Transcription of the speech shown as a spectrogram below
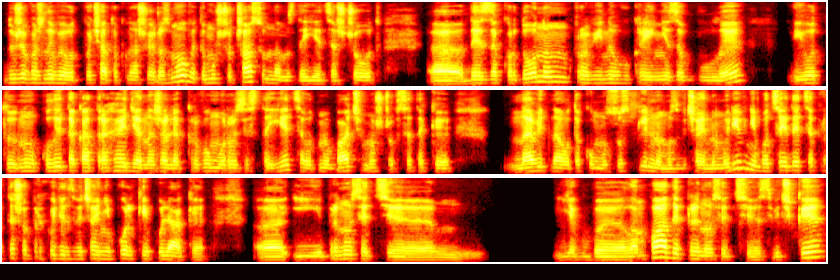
дуже важливий от початок нашої розмови, тому що часом нам здається, що от е, десь за кордоном про війну в Україні забули. І от ну, коли така трагедія, на жаль, як Кривому Розі стається, от ми бачимо, що все-таки навіть на такому суспільному звичайному рівні, бо це йдеться про те, що приходять звичайні польки і поляки е, і приносять е, якби лампади, приносять е, свічки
